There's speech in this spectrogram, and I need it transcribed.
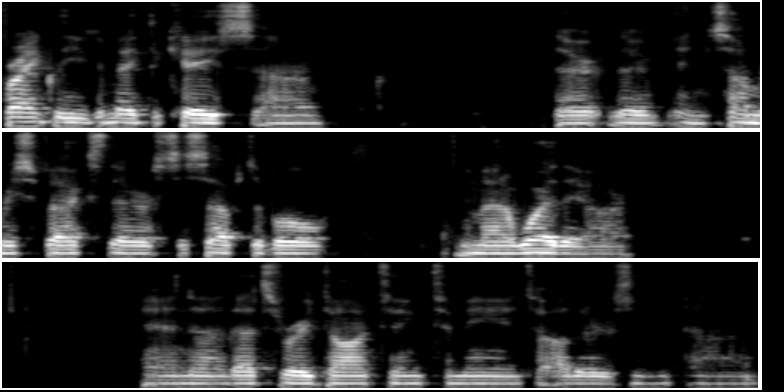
frankly, you can make the case. Um, they're, they're in some respects they're susceptible no matter where they are. And uh, that's very daunting to me and to others and um,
